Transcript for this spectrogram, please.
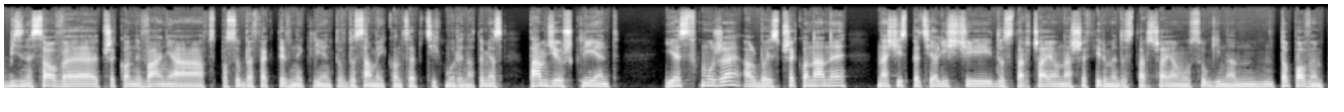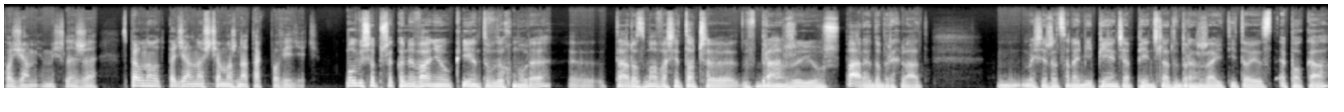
biznesowe, przekonywania w sposób efektywny klientów do samej koncepcji chmury. Natomiast tam, gdzie już klient jest w chmurze albo jest przekonany, nasi specjaliści dostarczają, nasze firmy dostarczają usługi na topowym poziomie. Myślę, że z pełną odpowiedzialnością można tak powiedzieć. Mówisz o przekonywaniu klientów do chmury. E, ta rozmowa się toczy w branży już parę dobrych lat. Myślę, że co najmniej 5, a 5 lat w branży IT to jest epoka.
